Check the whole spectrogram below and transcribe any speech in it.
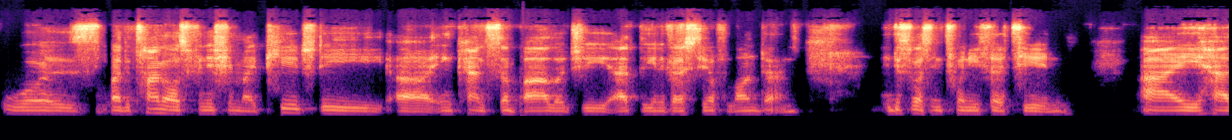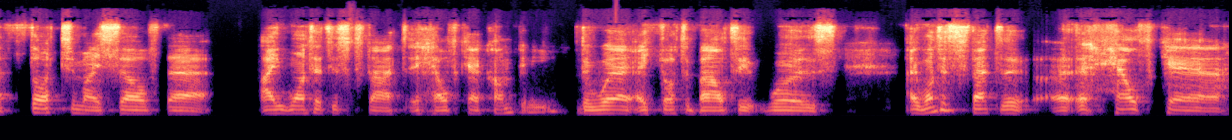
was by the time I was finishing my PhD uh, in cancer biology at the University of London. This was in 2013. I had thought to myself that I wanted to start a healthcare company. The way I thought about it was I wanted to start a, a healthcare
